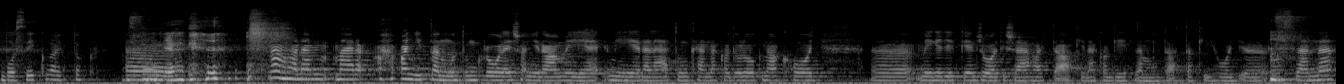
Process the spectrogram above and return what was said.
Boszik vagytok? nem, hanem már annyit tanultunk róla, és annyira mélyére látunk ennek a dolognak, hogy uh, még egyébként Zsolt is elhagyta, akinek a gép nem mutatta ki, hogy uh, rossz lenne,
